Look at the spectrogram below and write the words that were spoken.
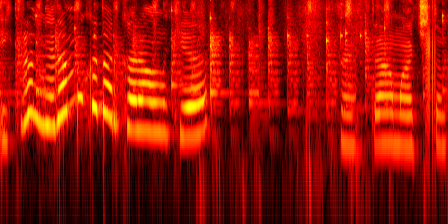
İkram neden bu kadar karanlık ya? Heh, tamam açtım.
